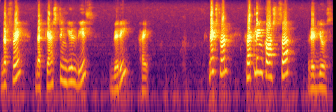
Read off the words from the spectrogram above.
that's why the casting yield is very high. Next one fettling costs are reduced.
